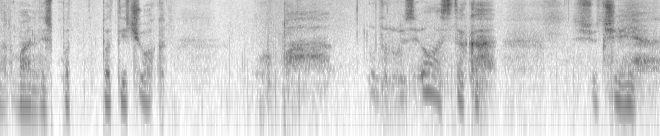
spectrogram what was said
Нормальний ж пот- потичок. Друзі, ось така щучия.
